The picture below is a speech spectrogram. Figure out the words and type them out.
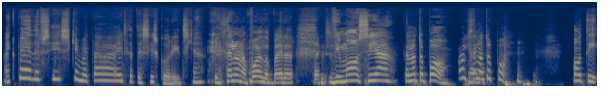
εκπαίδευσης και μετά ήρθατε εσείς, κορίτσια. Και θέλω να πω εδώ πέρα, δημόσια, θέλω να το πω. Όχι, θέλω να το πω. ότι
